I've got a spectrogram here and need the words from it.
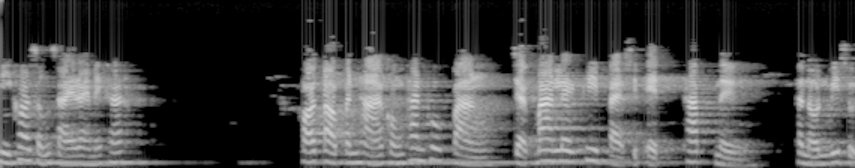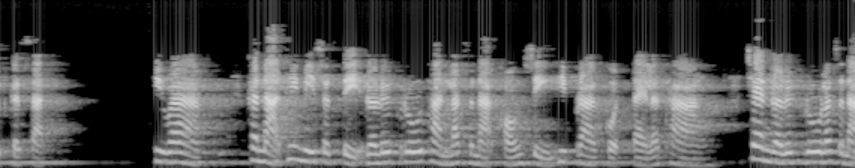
มีข้อสงสัยอะไรไหมคะ ขอตอบปัญหาของท่านผู้ฟังจากบ้านเลขที่81ทับหนึ่งถนนวิสุทธิกษัตริย์ ที่ว่าขณะที่มีสติระลึกรู้ทันลักษณะของสิ่งที่ปรากฏแต่ละทาง เช่น ระลึกรู้ลักษณะ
